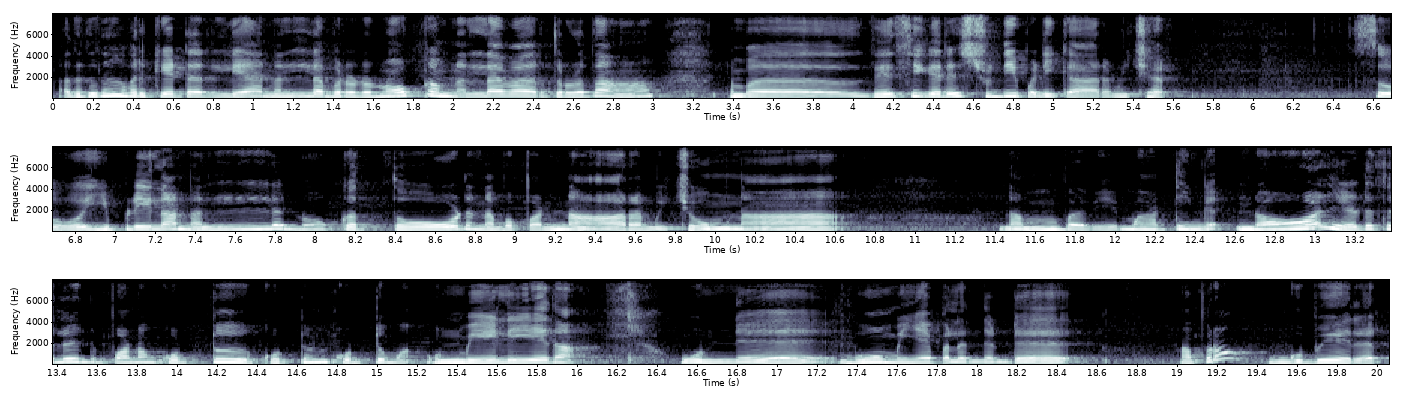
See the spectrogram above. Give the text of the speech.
அதுக்கு தான் அவர் கேட்டார் இல்லையா? நல்ல அவரோட நோக்கம் நல்லாவா இருக்கிறது தான் நம்ம தேசிகரே ஸ்ருதி படிக்க ஆரம்பித்தார் ஸோ இப்படிலாம் நல்ல நோக்கத்தோடு நம்ம பண்ண ஆரம்பித்தோம்னா நம்பவே மாட்டீங்க. நாலு இடத்துல இந்த பணம் கொட்டு கொட்டுன்னு கொட்டுமா. உண்மையிலேயே தான். ஒன்று பூமியை பிளந்துண்டு. அப்புறம் குபேரர்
